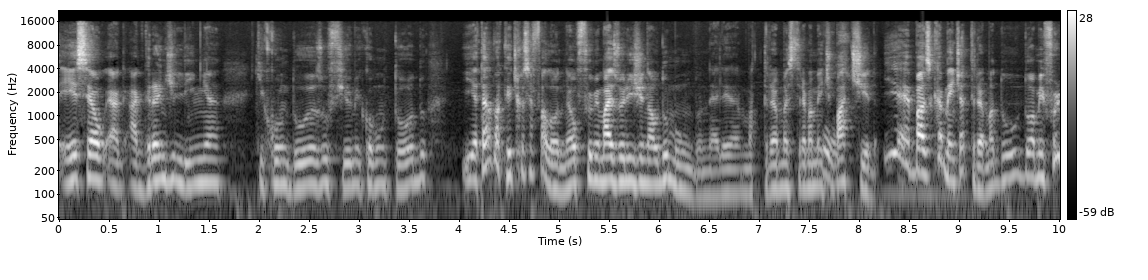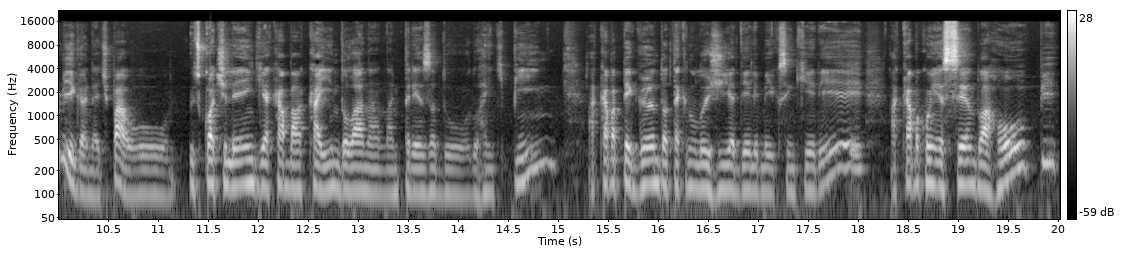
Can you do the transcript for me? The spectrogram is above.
esse é a, a, grande linha que conduz o filme como um todo. E até na crítica você falou, né? O filme mais original do mundo, né? Ele é uma trama extremamente Isso. batida. E é basicamente a trama do, do Homem-Formiga, né? Tipo, ah, o, o, Scott Lang acaba caindo lá na, na, empresa do, do Hank Pym, acaba pegando a tecnologia dele meio que sem querer, acaba conhecendo a Hope,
